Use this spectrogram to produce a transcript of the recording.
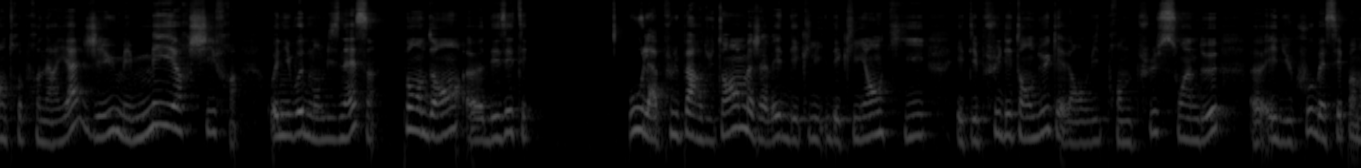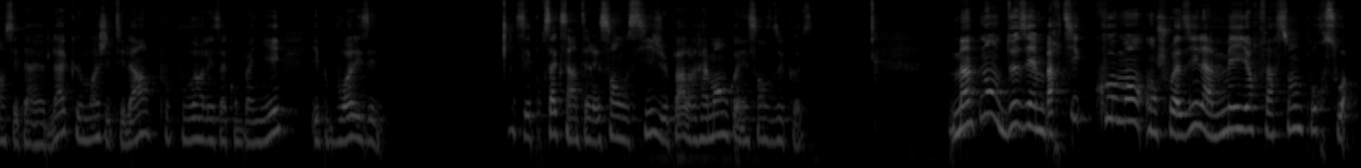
entrepreneurial, j'ai eu mes meilleurs chiffres au niveau de mon business pendant euh, des étés. Où la plupart du temps, bah, j'avais des, clients qui étaient plus détendus, qui avaient envie de prendre plus soin d'eux. Euh, et du coup, bah, c'est pendant ces périodes-là que moi, j'étais là pour pouvoir les accompagner et pour pouvoir les aider. C'est pour ça que c'est intéressant aussi, je parle vraiment en connaissance de cause. Maintenant, deuxième partie, comment on choisit la meilleure façon pour soi?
